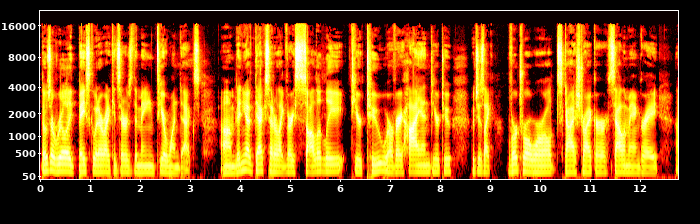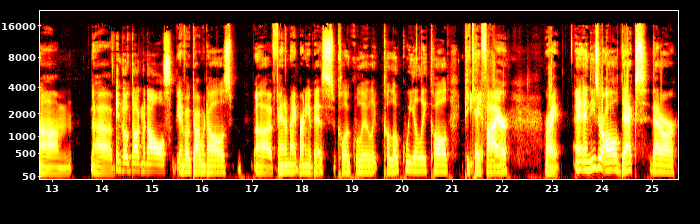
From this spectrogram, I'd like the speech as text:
Those are really basically what everybody considers the main tier one decks. Um, then you have decks that are like very solidly tier two or very high end tier two, which is like Virtual World, Sky Striker, Salamangreat, um, uh, Invoke Dogma Dolls. Invoke Dogma Dolls, uh, Phantom Knight Burning Abyss, colloquially colloquially called PK, PK Fire. Right. And, and these are all decks that are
